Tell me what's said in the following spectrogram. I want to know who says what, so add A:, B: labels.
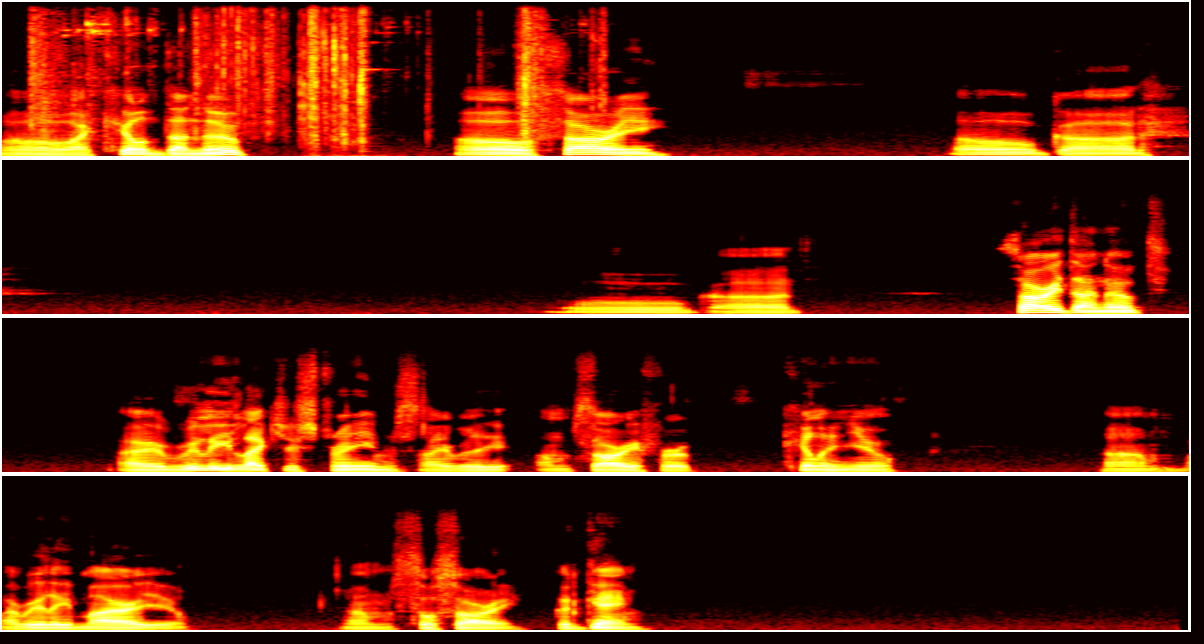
A: Oh, I killed Danucd. Oh, sorry. Oh, God. Oh, God. Sorry, Danucd. I really like your streams. I really, I'm sorry for killing you. Um, I really admire you. I'm so sorry. Good game.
